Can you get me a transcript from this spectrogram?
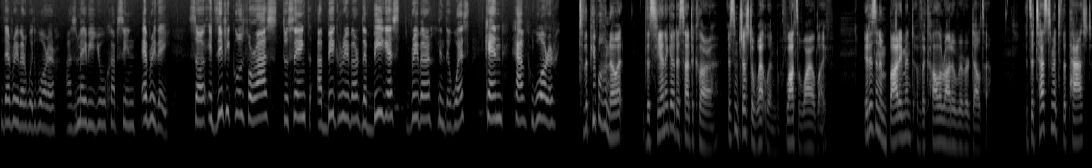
the river with water, as maybe you have seen every day. So it's difficult for us to think a big river, the biggest river in the West, can have water To the people who know it, the Cienega de Santa Clara isn't just a wetland with lots of wildlife. It is an embodiment of the Colorado River Delta. It's a testament to the past,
